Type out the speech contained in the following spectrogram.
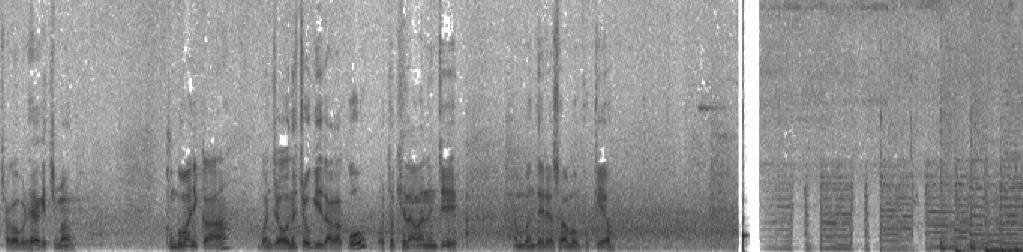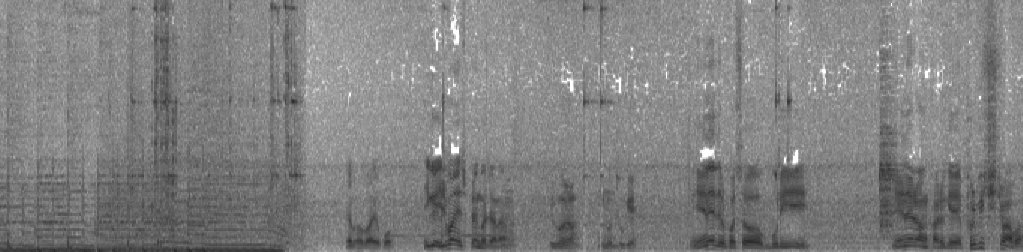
작업을 해야겠지만 궁금하니까 먼저 어느 쪽이 나갔고 어떻게 나갔는지 한번 내려서 한번 볼게요 이거 일본에서 뺀 거잖아. 이거랑 이거 두 개. 얘네들 벌써 물이 얘네랑 다르게 불빛이 좀 와봐.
